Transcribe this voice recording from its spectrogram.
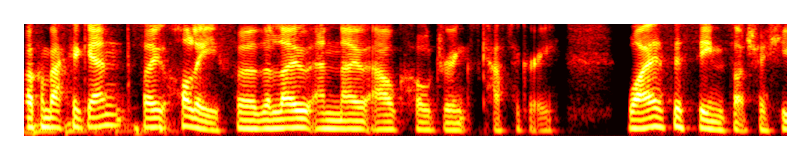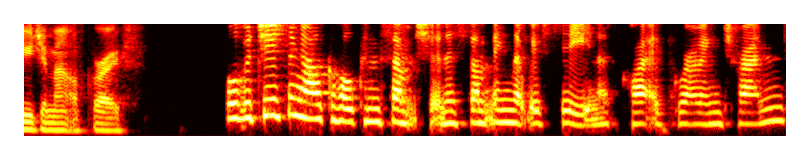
Welcome back again. So, Holly, for the low and no alcohol drinks category, why has this seen such a huge amount of growth? Well, reducing alcohol consumption is something that we've seen as quite a growing trend.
